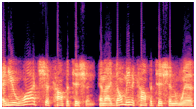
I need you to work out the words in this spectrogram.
and you watch a competition. And I don't mean a competition with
